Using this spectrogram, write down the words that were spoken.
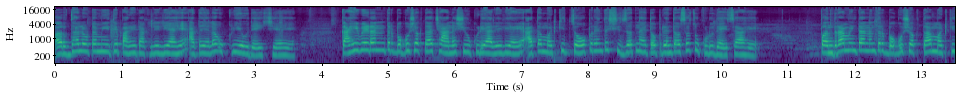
अर्धा लोटा मी इथे पाणी टाकलेली आहे. आता याला उकळी येऊ द्यायची आहे. काही वेळानंतर बघू शकता छान अशी उकळी आलेली आहे. आता मटकी जोपर्यंत शिजत नाही तोपर्यंत असंच उकडू द्यायचं आहे. पंधरा मिनटानंतर बघू शकता मटकी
